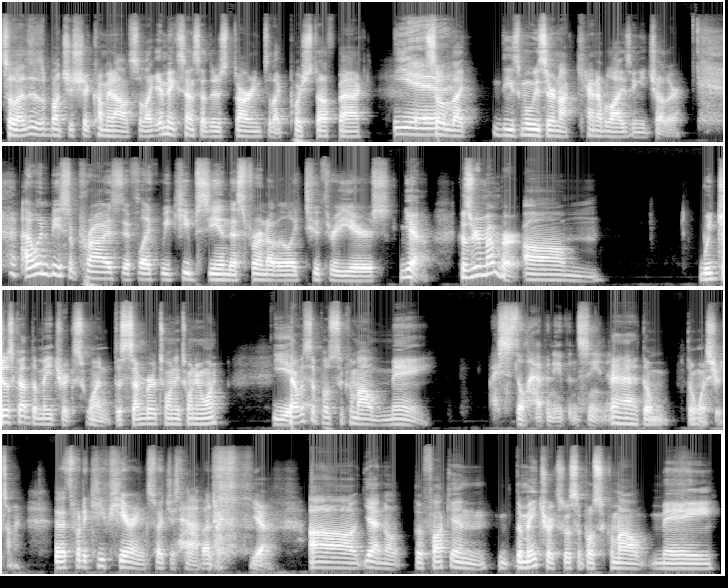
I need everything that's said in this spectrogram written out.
so like, there's a bunch of shit coming out so like it makes sense that they're starting to like push stuff back Yeah. so like these movies are not cannibalizing each other I wouldn't be surprised if like we keep seeing this for another like two, three years. yeah because remember um we just got the matrix when december 2021 Yeah. that was supposed to come out may I still haven't even seen it. eh, don't don't waste your time That's what I keep hearing, so I just haven't. Yeah. Uh yeah, no, the fucking The Matrix was supposed to come out May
